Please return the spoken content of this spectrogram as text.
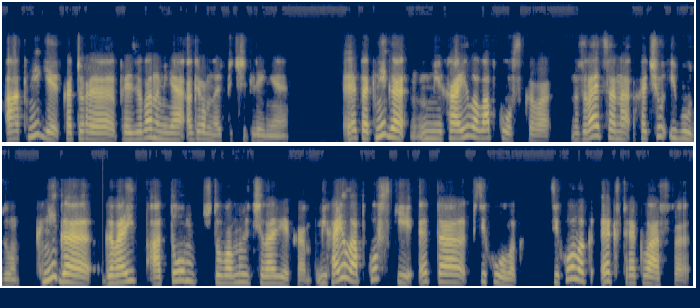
о книге, которая произвела на меня огромное впечатление. Это книга Михаила Лобковского. Называется она «Хочу и буду». Книга говорит о том, что волнует человека. Михаил Лобковский – это психолог, психолог экстра-класса.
